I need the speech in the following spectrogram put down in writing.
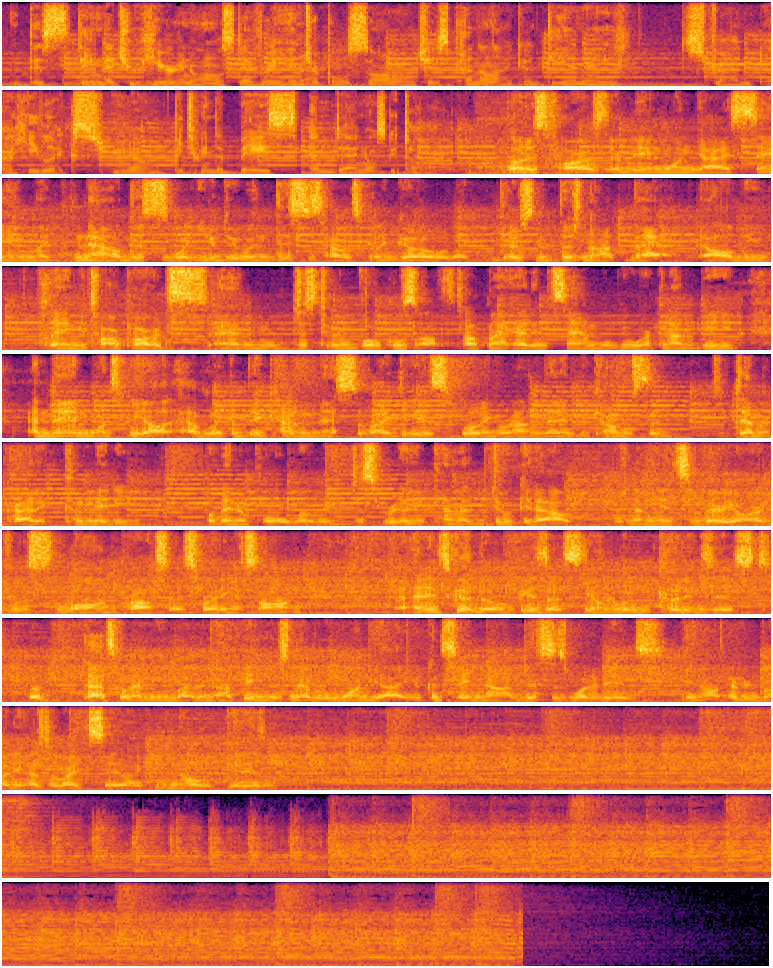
this thing that you hear in almost every Interpol song, which is kind of like a DNA strand, uh, a helix, you know, between the bass and Daniel's guitar. But as far as there being one guy saying like, now this is what you do and this is how it's gonna go, like there's there's not that. I'll be playing guitar parts and just doing vocals off the top of my head, and Sam will be working on a beat. And then once we all have like a big kind of mess of ideas floating around, then it becomes the Democratic Committee of Interpol where we just really kind of duke it out. I mean, it's a very arduous, long process writing a song. And it's good though, because that's the only way we could exist. But that's what I mean by the not being. There's never one guy who can say, nah, this is what it is. You know, everybody has the right to say, like, no, it isn't.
